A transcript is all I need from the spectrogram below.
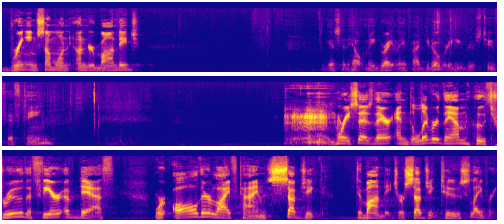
bringing someone under bondage. Guess it'd help me greatly if I'd get over to Hebrews 2:15. where he says there, and deliver them who through the fear of death were all their lifetime subject to bondage or subject to slavery.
